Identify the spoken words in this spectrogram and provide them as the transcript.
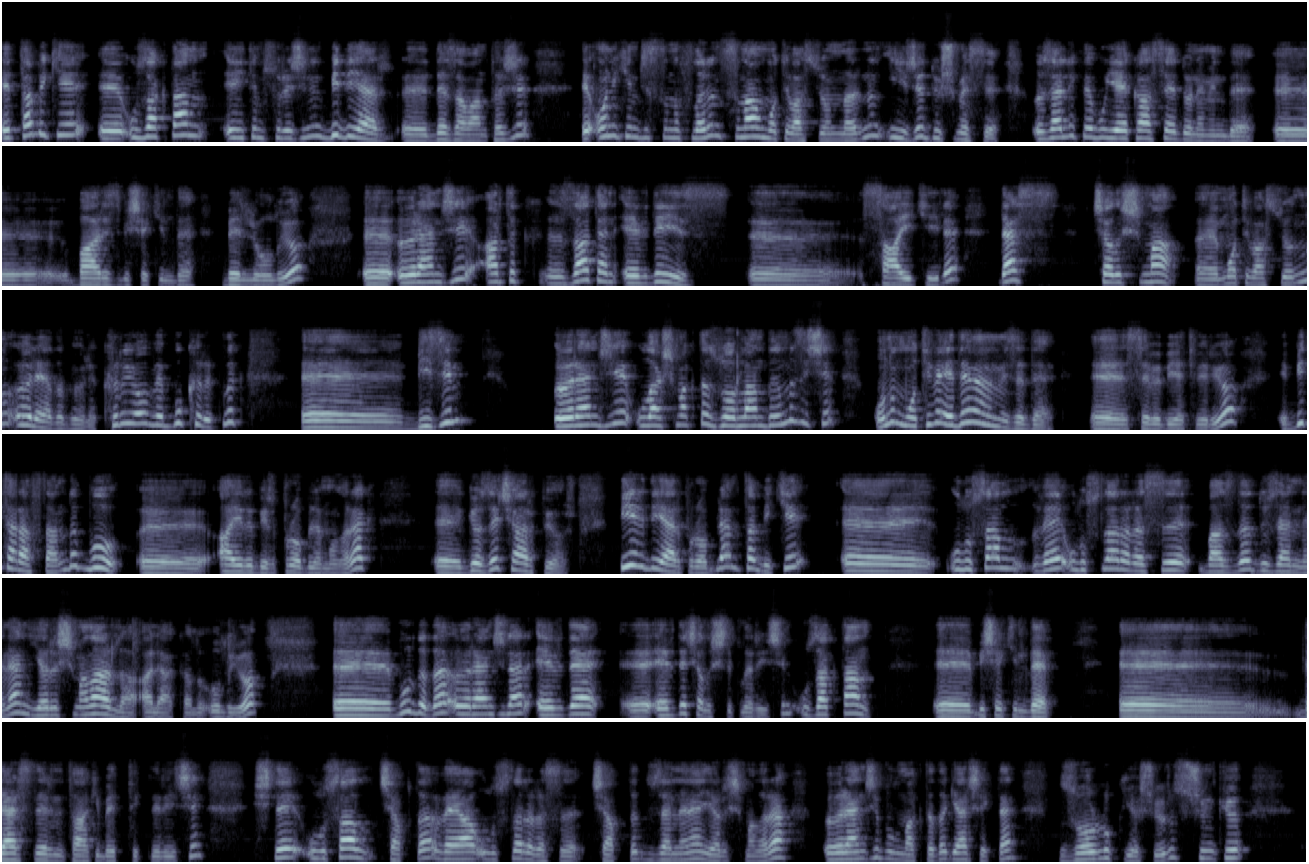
E tabii ki e, uzaktan eğitim sürecinin bir diğer e, dezavantajı e, 12. sınıfların sınav motivasyonlarının iyice düşmesi. Özellikle bu YKS döneminde e, bariz bir şekilde belli oluyor. E, öğrenci artık zaten evdeyiz e, sahikiyle ders çalışma e, motivasyonunu öyle ya da böyle kırıyor ve bu kırıklık e, bizim öğrenciye ulaşmakta zorlandığımız için onu motive edemememize de e, sebebiyet veriyor. E, bir taraftan da bu e, ayrı bir problem olarak e, göze çarpıyor. Bir diğer problem tabii ki e, ulusal ve uluslararası bazda düzenlenen yarışmalarla alakalı oluyor. E, burada da öğrenciler evde e, evde çalıştıkları için uzaktan e, bir şekilde e, derslerini takip ettikleri için işte ulusal çapta veya uluslararası çapta düzenlenen yarışmalara öğrenci bulmakta da gerçekten zorluk yaşıyoruz. Çünkü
